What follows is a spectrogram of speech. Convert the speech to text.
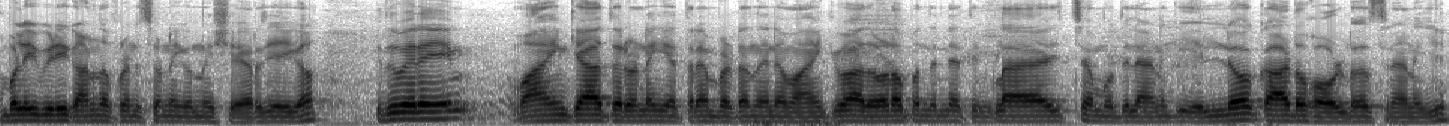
അപ്പോൾ ഈ വീഡിയോ കാണുന്ന ഫ്രണ്ട്സ് ഉണ്ടെങ്കിൽ ഒന്ന് ഷെയർ ചെയ്യുക. ഇതുവരെയും വാങ്ങിക്കാത്തവരുണ്ടെങ്കിൽ എത്രയും പെട്ടെന്ന് തന്നെ വാങ്ങിക്കുക. അതോടൊപ്പം തന്നെ തിങ്കളാഴ്ച മുതലാണെങ്കിൽ യെല്ലോ കാർഡ് ഹോൾഡേഴ്സിനാണെങ്കിൽ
